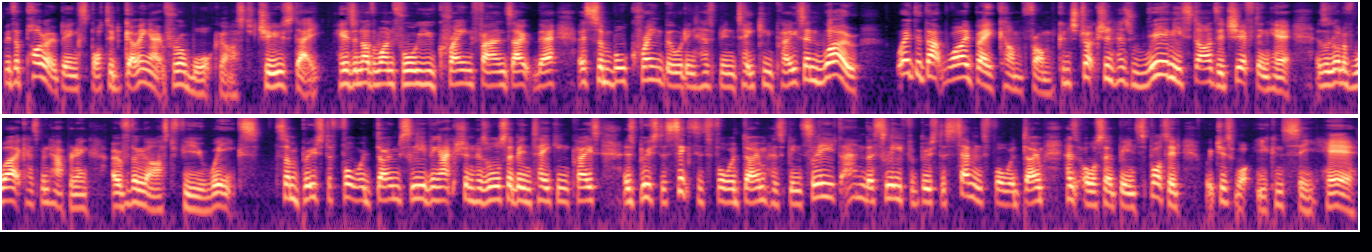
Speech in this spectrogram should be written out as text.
with Apollo being spotted going out for a walk last Tuesday. Here's another one for all you crane fans out there as some more crane building has been taking place and whoa, where did that wide bay come from? Construction has really started shifting here as a lot of work has been happening over the last few weeks. Some booster forward dome sleeving action has also been taking place as booster 6's forward dome has been sleeved and the sleeve for booster 7's forward dome has also been spotted, which is what you can see here.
